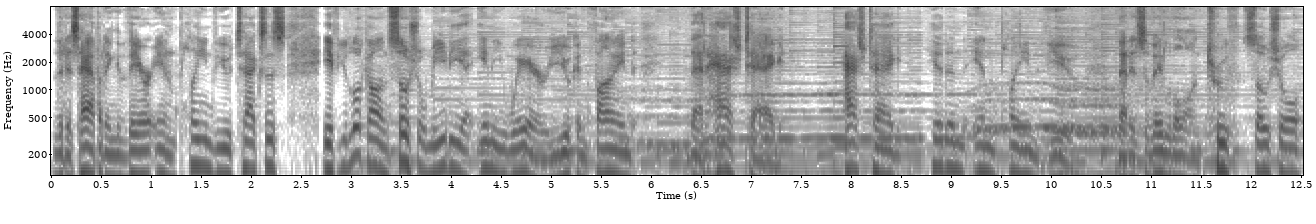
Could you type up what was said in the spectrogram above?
that is happening there in Plainview, Texas. If you look on social media anywhere, you can find that hashtag, hashtag hidden in plain view. That is available on Truth Social.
